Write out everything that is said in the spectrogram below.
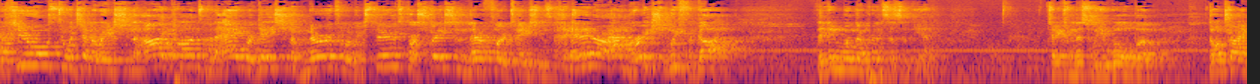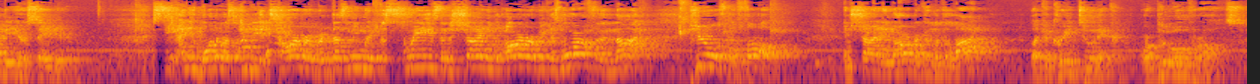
Are heroes to a generation, icons of an aggregation of nerds who have experienced frustration in their flirtations. And in our admiration, we forgot. They didn't win their princess at the end. Take from this what you will, but don't try and be her savior. See, any one of us can be a charmer, but it doesn't mean we have to squeeze into shining armor, because more often than not, heroes will fall. And shining armor can look a lot like a green tunic or blue overalls.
